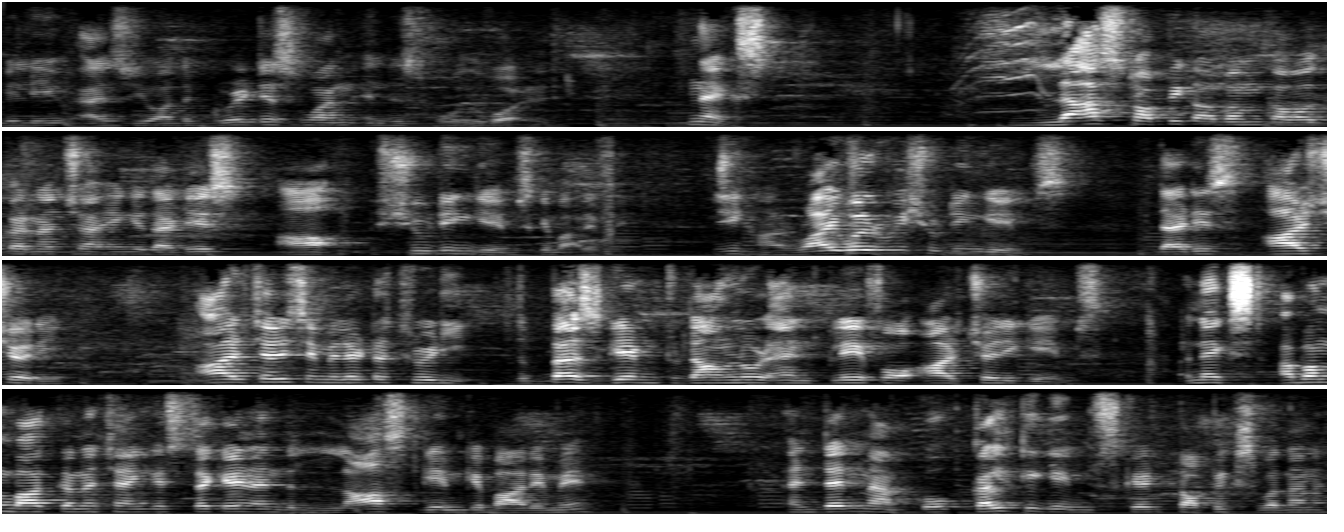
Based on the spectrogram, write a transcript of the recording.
believe as you are the greatest one in this whole world next last topic अब हम कवर करना चाहेंगे दैट इज़ शूटिंग गेम्स के बारे में। जी हाँ rivalry shooting games that is archery simulator three D the best game to download and play for archery games next अब हम बात करना चाहेंगे second and the last game के बारे में। एंड देन मैं आपको कल के गेम्स के टॉपिक्स बताना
